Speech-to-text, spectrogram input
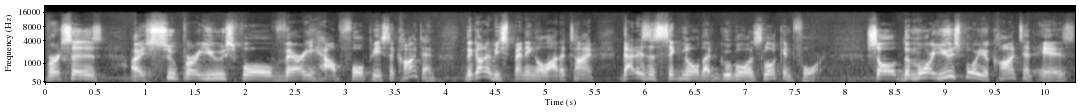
Versus a super useful, very helpful piece of content. They're going to be spending a lot of time. That is a signal that Google is looking for. So the more useful your content is,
